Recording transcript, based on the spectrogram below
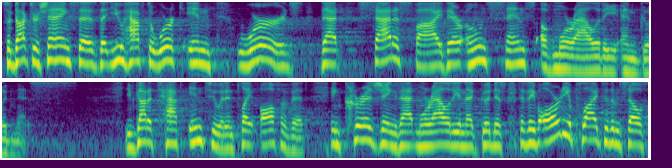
So, Dr. Shang says that you have to work in words that satisfy their own sense of morality and goodness. You've got to tap into it and play off of it, encouraging that morality and that goodness that they've already applied to themselves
